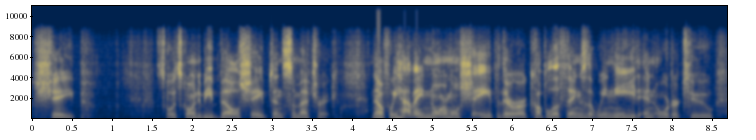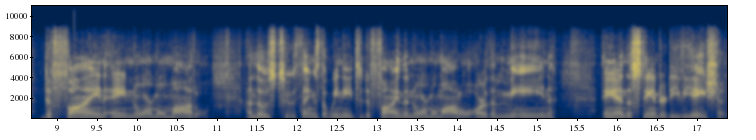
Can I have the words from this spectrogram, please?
shape so it's going to be bell-shaped and symmetric. Now, if we have a normal shape, there are a couple of things that we need in order to define a normal model. And those two things that we need to define the normal model are the mean and the standard deviation.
